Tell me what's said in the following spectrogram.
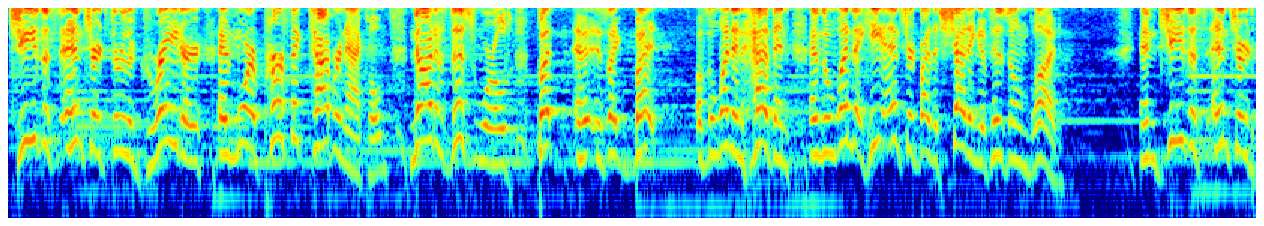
Jesus entered through the greater and more perfect tabernacle, not of this world, but uh, it's like, but of the one in heaven, and the one that he entered by the shedding of his own blood. And Jesus entered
